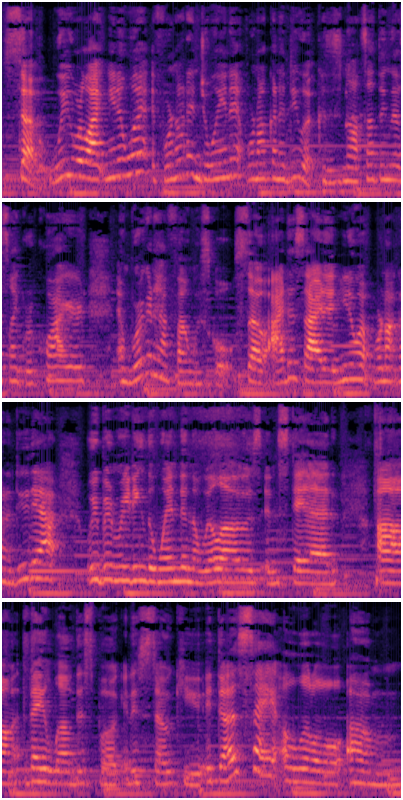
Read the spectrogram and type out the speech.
So we were like, you know what? If we're not enjoying it, we're not going to do it because it's not something that's like required and we're going to have fun with school. So I decided, you know what? We're not going to do that. We've been reading The Wind in the Willows instead. Um, they love this book. It is so cute. It does say a little, um,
